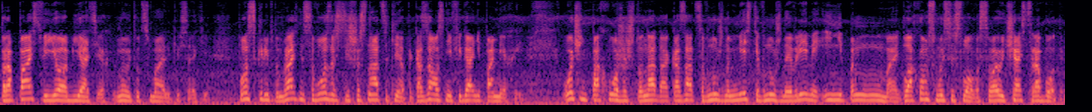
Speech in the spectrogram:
пропасть в ее объятиях. Ну и тут смайлики всякие. По скриптам. Разница в возрасте 16 лет. Оказалось нифига не помехой. Очень похоже, что надо оказаться в нужном месте в нужное время и не принимать, в плохом смысле слова, свою часть работы.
